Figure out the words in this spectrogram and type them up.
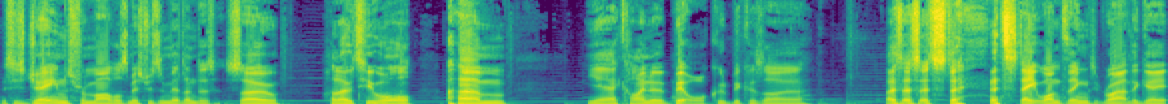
This is James from Marvel's Mysteries and Midlanders. So, hello to you all. Um, yeah, kind of a bit awkward because uh, let's let's let's, sta let's state one thing right out the gate.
